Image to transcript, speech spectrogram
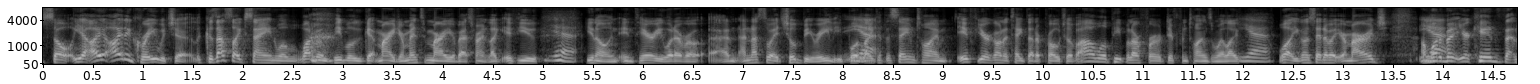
so yeah I, i'd agree with you because that's like saying well what about people who get married? You're meant to marry your best friend. Like if you Yeah. you know in, in theory whatever and, and that's the way it should be really. But Yeah. like at the same time if you're going to take that approach of oh well people are for different times in my life Yeah. well you're going to say that about your marriage? And what about your kids then?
